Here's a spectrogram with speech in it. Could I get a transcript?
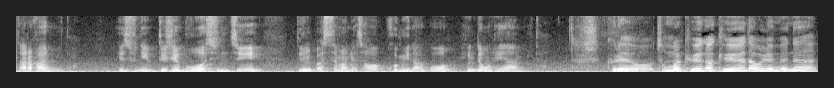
따라가야 합니다. 예수님 뜻이 무엇인지 늘 말씀 안에서 고민하고 행동해야 합니다. 그래요. 정말 교회가 교회다우려면은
